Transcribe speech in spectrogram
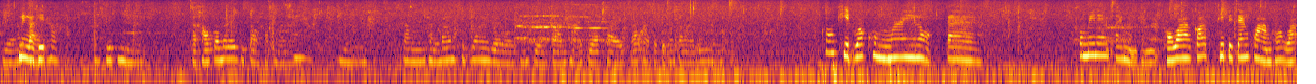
เดือนหนึ่งอาทิตย์ค่ะอาทิตย์หนึง แต่เขาก็ไม่ได้ติดต่อกลับมาใช่ค่ะอืมทางทางบ้านคิดว่ายังไงคะถึงการหายตัวไปเขาอาจจะเป็นอันตรายได้ยังไงก็คิดว่าคงไม่หรอกแต่ก็ไม่แน่ใจเหมือนกันนะเพราะว่าก็ที่ไปแจ้งความเขาบอกว่า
